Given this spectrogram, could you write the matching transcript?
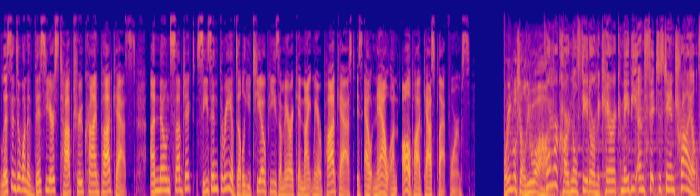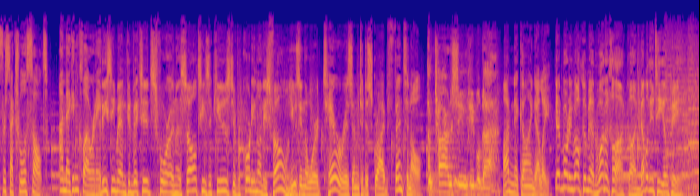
Listen to one of this year's top true crime podcasts. Unknown Subject, Season 3 of WTOP's American Nightmare podcast is out now on all podcast platforms. Morning, We will tell you why. Former Cardinal Theodore McCarrick may be unfit to stand trial for sexual assault. I'm Megan Cloherty. A DC man convicted for an assault he's accused of recording on his phone. Using the word terrorism to describe fentanyl. I'm tired of seeing people die. I'm Nick Iannelli. Good morning. Welcome in. 1 o'clock on WTOP.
